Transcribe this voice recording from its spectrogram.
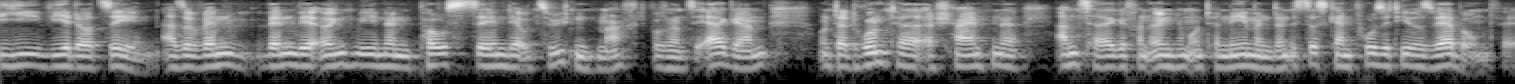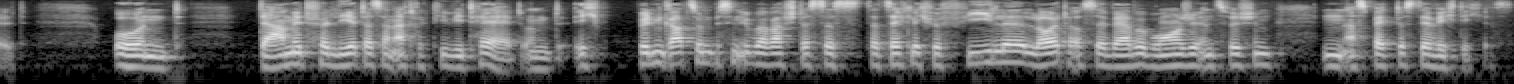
die wir dort sehen. Also wenn, wenn wir irgendwie einen Post sehen, der uns wütend macht, wo wir uns ärgern und darunter erscheint eine Anzeige von irgendeinem Unternehmen, dann ist das kein positives Werbeumfeld. Und damit verliert das an Attraktivität. Und ich bin gerade so ein bisschen überrascht, dass das tatsächlich für viele Leute aus der Werbebranche inzwischen ein Aspekt ist, der wichtig ist.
